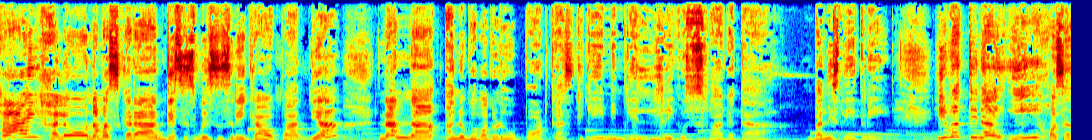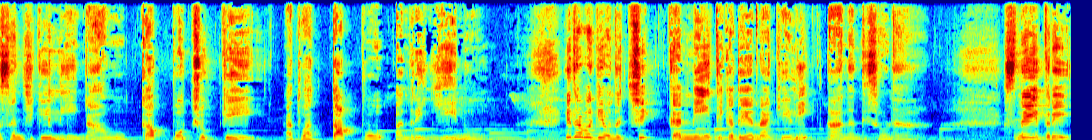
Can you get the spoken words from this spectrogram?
ಹಲೋ ನಮಸ್ಕಾರ. This is Mrs Rekha Upadhya ನನ್ನ ಅನುಭವಗಳು ಪಾಡ್ಕಾಸ್ಟ್ಗೆ ನಿಮ್ಗೆಲ್ರಿಗೂ ಸ್ವಾಗತ. ಬನ್ನಿ ಸ್ನೇಹಿತರೆ, ಇವತ್ತಿನ ಈ ಹೊಸ ಸಂಚಿಕೆಯಲ್ಲಿ ನಾವು ಕಪ್ಪು ಚುಕ್ಕೆ ಅಥವಾ ತಪ್ಪು ಅಂದ್ರೆ ಏನು? ಇದರ ಬಗ್ಗೆ ಒಂದು ಚಿಕ್ಕ ನೀತಿ ಕಥೆಯನ್ನ ಕೇಳಿ ಆನಂದಿಸೋಣ. ಸ್ನೇಹಿತರೆ,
